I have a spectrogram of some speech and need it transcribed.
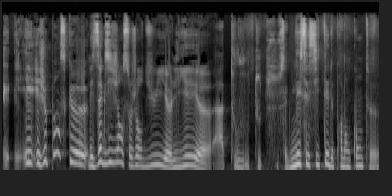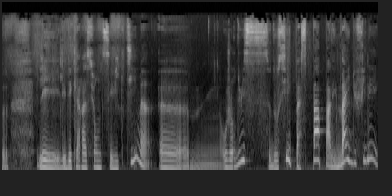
Et, et, et, je pense que les exigences aujourd'hui euh, liées euh, à toute cette nécessité de prendre en compte les, déclarations de ces victimes, euh, aujourd'hui, ce dossier ne passe pas par les mailles du filet.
